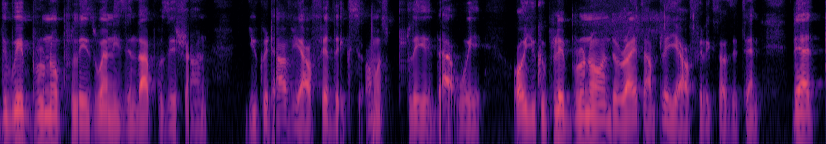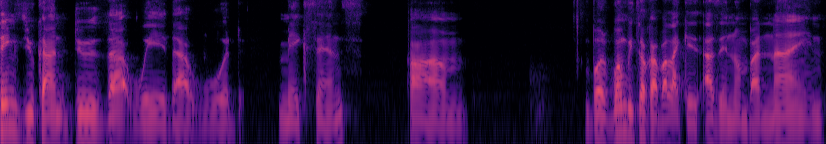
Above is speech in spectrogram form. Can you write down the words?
the way Bruno plays when he's in that position, you could have your Felix almost play that way, or you could play Bruno on the right and play João Felix as a ten. There are things you can do that way that would make sense. Um, but when we talk about like as a number nine,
